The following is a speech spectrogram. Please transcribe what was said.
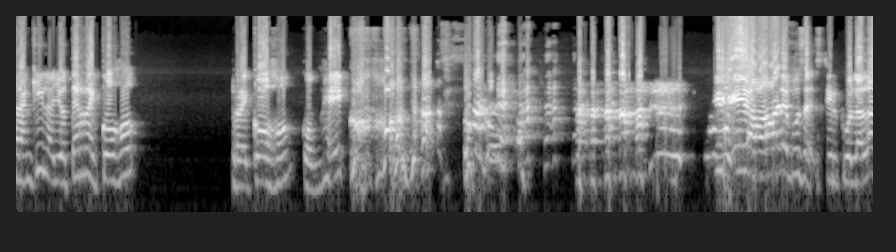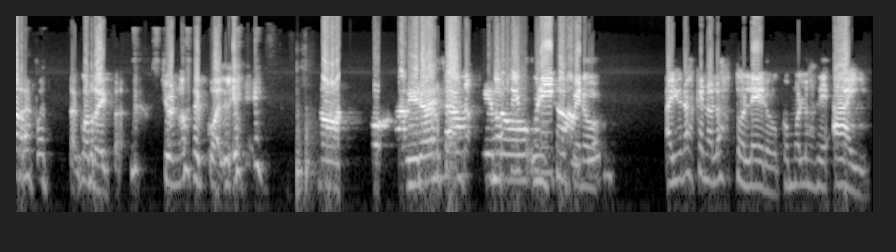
tranquila, yo te recojo, recojo con G y con J. Y, y abajo le puse, circula la respuesta correcta. Yo no sé cuál es. No, a mí no O sea, no, no pero hay unos que no los tolero, como los de ay.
